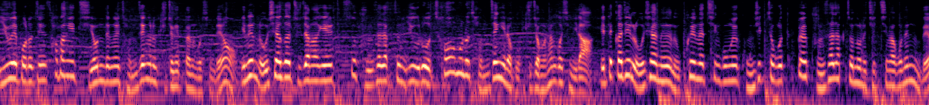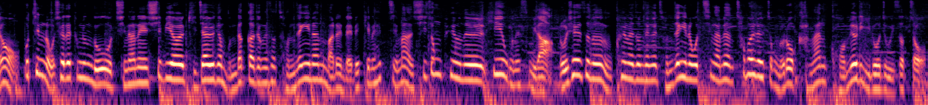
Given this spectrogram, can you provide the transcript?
이후에 벌어진 서방의 지원 등을 전쟁으로 규정했다는 것인데요. 이는 러시아가 주장하길 특수 군사작전 이후로 처음으로 전쟁이라고 규정을 한 것입니다. 이때까지 러시아는 우크라이나 침공을 공식적으로 특별 군사작전으로 지칭하곤 했는데요. 푸틴 러시아 대통령도 지난해 12월 기자회견 문답 과정에서 전쟁이라는 말을 내뱉기는 했지만 시종 표현을 피해오곤 했습니다. 러시아에서는 우크라이나 전쟁을 전쟁이라고 칭하면 처벌될 정도로 강한 검열이 이루어지고 있었죠.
